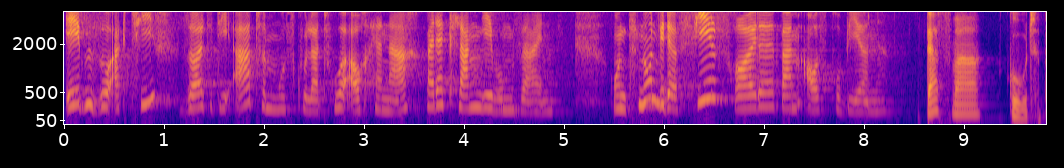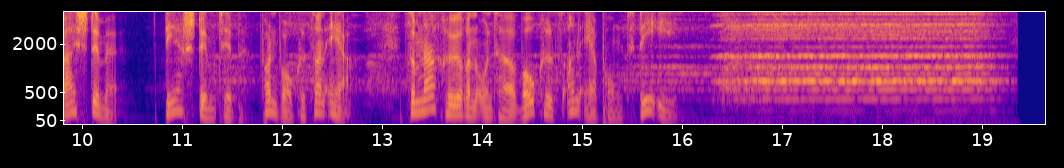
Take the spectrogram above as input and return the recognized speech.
Ebenso aktiv sollte die Atemmuskulatur auch hernach bei der Klanggebung sein. Und nun wieder viel Freude beim Ausprobieren. Das war Gut bei Stimme, der Stimmtipp von Vocals on Air. Zum Nachhören unter vocalsonair.de.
